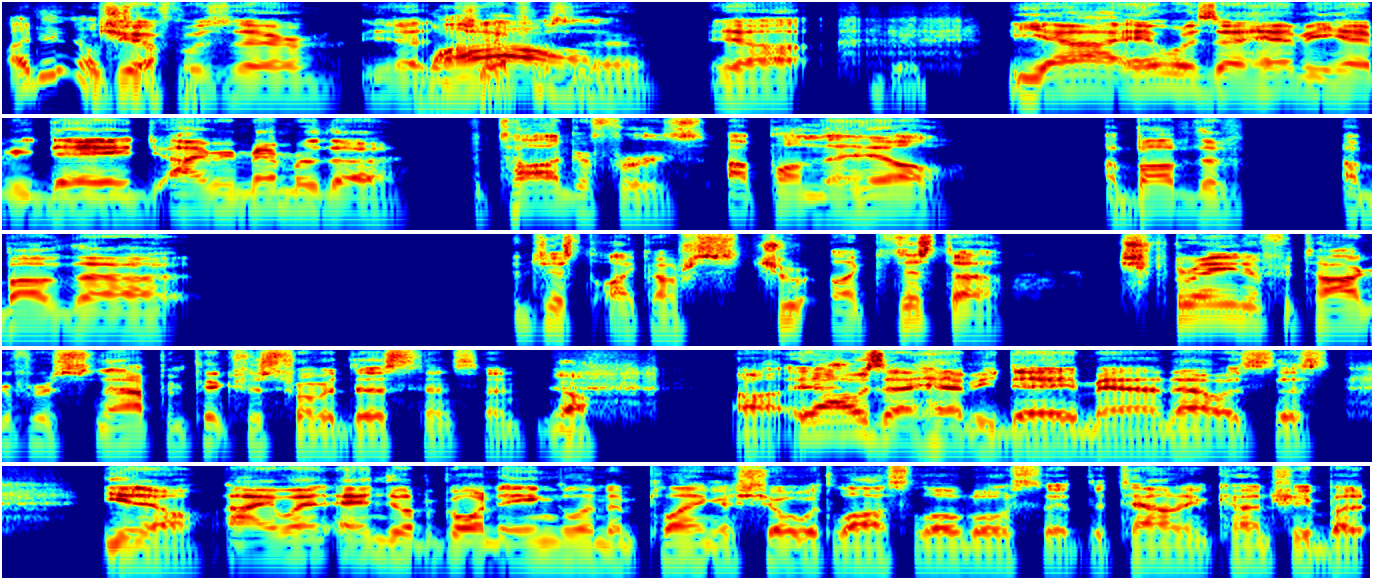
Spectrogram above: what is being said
I didn't know Jeff was there. Yeah, Jeff was there. Yeah. Yeah, it was a heavy, heavy day. I remember the photographers up on the hill above the above the just like a like just a train of photographers snapping pictures from a distance and Yeah. uh yeah, it was a heavy day, man. That was just you know, I went ended up going to England and playing a show with Los Lobos at the town and country, but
